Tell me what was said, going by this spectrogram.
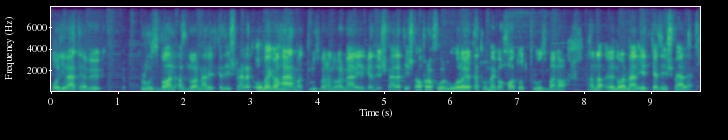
olivát evők, pluszban az normál étkezés mellett, omega-3-at pluszban a normál étkezés mellett, és napraforgó olajat, tehát omega-6-ot pluszban a, a normál étkezés mellett.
